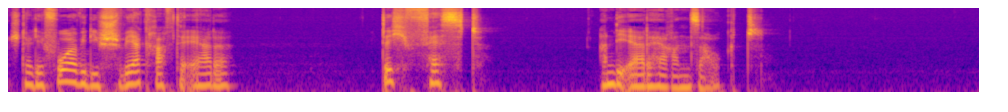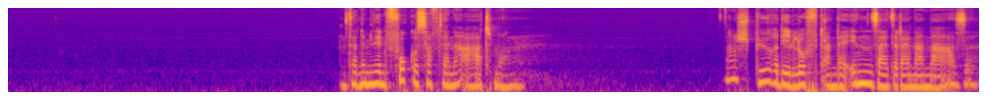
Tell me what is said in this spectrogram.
Stell dir vor, wie die Schwerkraft der Erde dich fest an die Erde heransaugt. Und dann nimm den Fokus auf deine Atmung. Spüre die Luft an der Innenseite deiner Nase.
